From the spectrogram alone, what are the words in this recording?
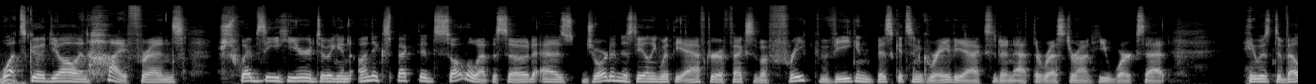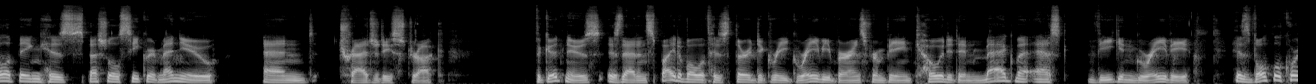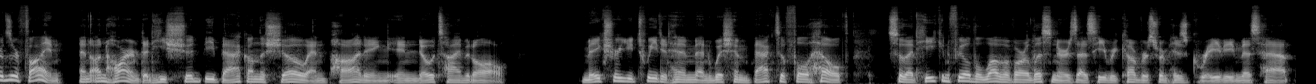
What's good, y'all, and hi, friends. Shwebsi here doing an unexpected solo episode as Jordan is dealing with the after effects of a freak vegan biscuits and gravy accident at the restaurant he works at. He was developing his special secret menu and tragedy struck. The good news is that, in spite of all of his third degree gravy burns from being coated in magma esque vegan gravy, his vocal cords are fine and unharmed, and he should be back on the show and podding in no time at all. Make sure you tweet at him and wish him back to full health so that he can feel the love of our listeners as he recovers from his gravy mishap.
